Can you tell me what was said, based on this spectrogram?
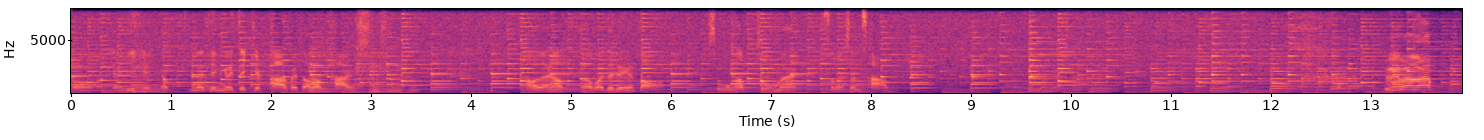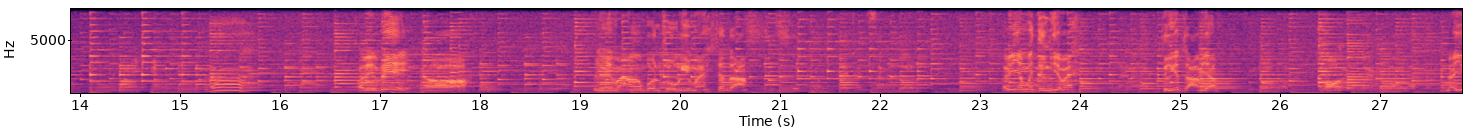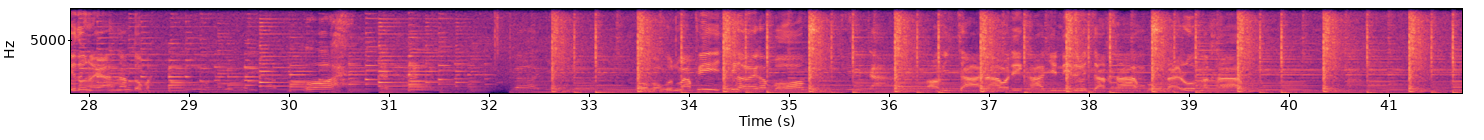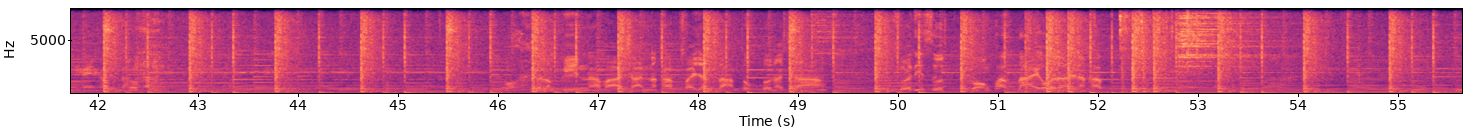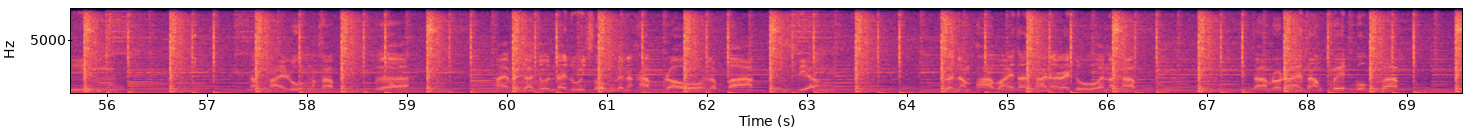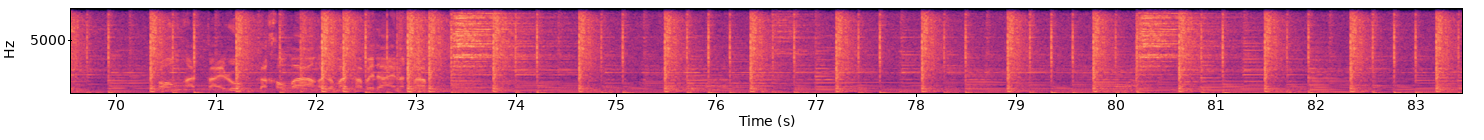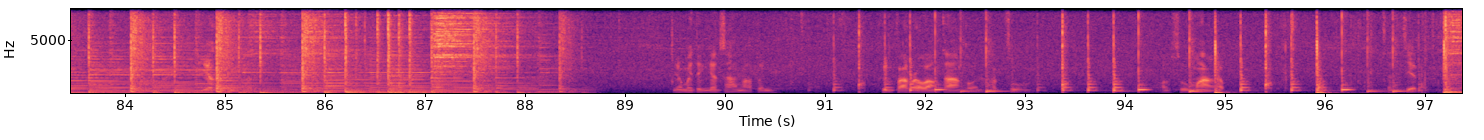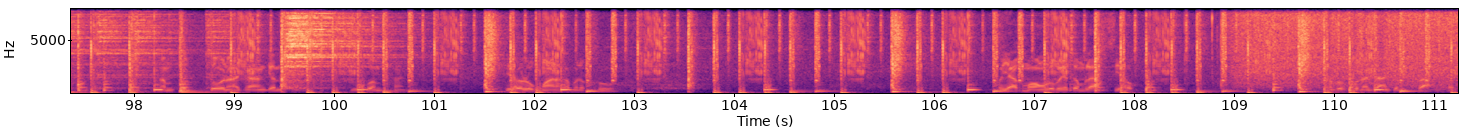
ก็อย่างที่เห็นครับนาเจนก็จะเก็บภาพไปตลอดทาง เอาเลยครับ เราก็จะเดินกันต่อ สูงครับสูงมากสำหรับชั้นสามเป็นไงบ้างครับอ่าสวัสดีพี่อ๋อเป็นไงบ้างข้างบนสูงอยู่ไหมชั้นสามอันนี้ยังไม่ถึงใช่ไหมถึงชั้นสามยังอ๋อ ไหนอยู่ตรงไหนอะน้ำตกปะโอ้ยโอ้ขอบคุณมากพี่ชื่ออะไรครับผมอ๋อพี่จ่านะสวัสดีครับยินดีที่รู้จักครับกลุ่มถ่ายรูปนะครับโอ้ยกำลังปีนหน้าผาชันนะครับไปชั้นสามตกตัวนาช้าง สวยที่สุดของภาคใต้ก็ว่าได้นะครับ ถ่ายรูปนะครับ เพื่อให้ประชาชนได้ดูชมกันนะครับ เราลำบากเสี่ยง เพื่อนำภาพมาให้ท่านท่านได้ดูกันนะครับ ติดตามเราได้ทาง Facebook ครับห้องหัดถ่ายรูปกับเขาบ้างก็สามารถเข้าไปได้นะครับ ชั้นสามนะครับตัวนี้ ขึ้นฟักระหว่างทางก่อนครับสูงความสูงมากครับ ชั้นเจ็ดน้ำตกโตนาช้างกันดูความชันที่เราลงมานะครับเมื่อคไม่อยากมองลงไปต้องแรกเสียวน้ำตกโตนาช้างกันสาม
